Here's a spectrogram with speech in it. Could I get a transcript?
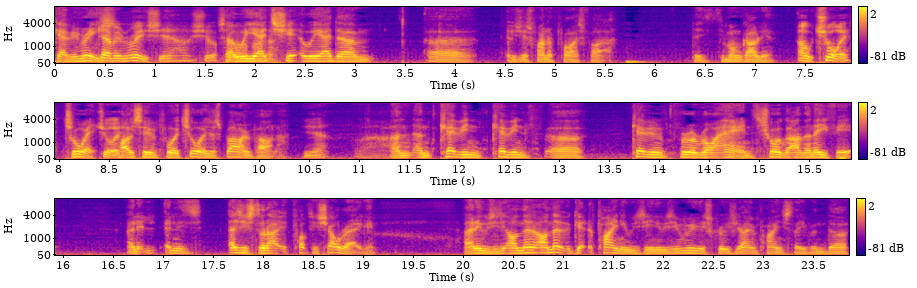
Gavin Rees. Gavin Rees, yeah, oh, sure. So we had that. shit. We had um, uh, who just won a prize fighter, the, the Mongolian Oh, Choi. Choi. Choi. I used to employ Choi as a sparring partner, Yeah. Wow. and and Kevin Kevin uh, Kevin for a right hand. Choi got underneath it, and it and his, as he stood up, he popped his shoulder out again. And he was, I'll never, I'll never get the pain he was in. He was in really excruciating pain, Steve. And uh,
